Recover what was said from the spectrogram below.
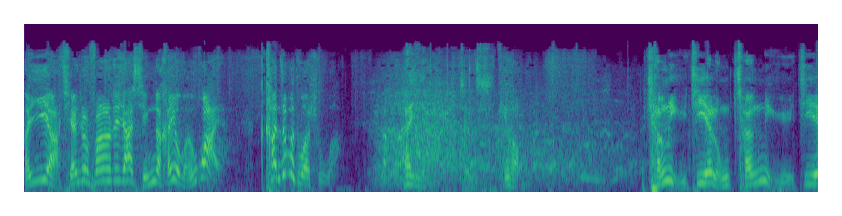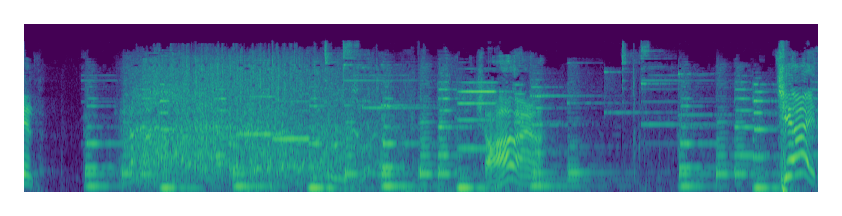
哎呀，钱顺风这家行啊，很有文化呀，看这么多书啊。哎呀，真是挺好。成语接龙，成语接。啥玩意儿？亲爱的，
